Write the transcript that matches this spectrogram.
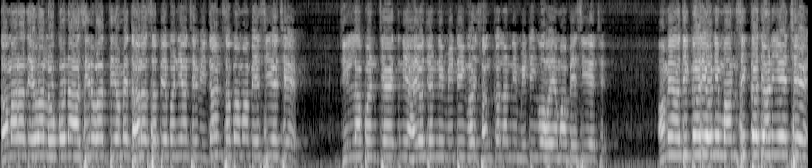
તમારા જેવા લોકોના આશીર્વાદથી અમે ધારાસભ્ય બન્યા છે, વિધાનસભામાં બેસીએ છીએ. જિલ્લા પંચાયતની આયોજનની મીટિંગ હોય, સંકલનની મીટિંગો હોય, એમાં બેસીએ છીએ. અમે અધિકારીઓની માનસિકતા જાણીએ છીએ.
